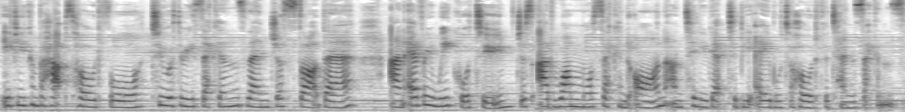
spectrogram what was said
If you can perhaps hold for two or three seconds, then just start there. And every week or two, just add one more second on until you get to be able to hold for 10 seconds.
